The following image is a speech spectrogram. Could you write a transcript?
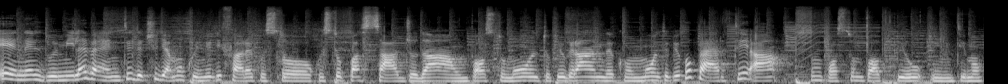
e nel 2020 decidiamo quindi di fare questo, questo passaggio da un posto molto più grande con molti più coperti a un posto un po' più intimo.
